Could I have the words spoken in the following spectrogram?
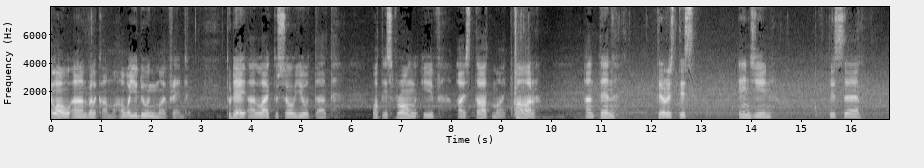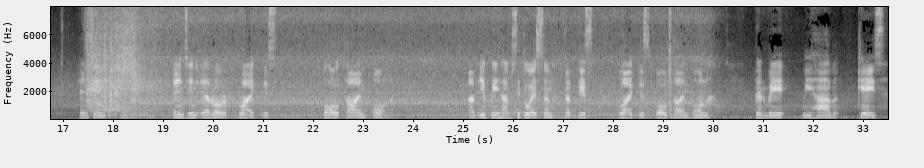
Hello and welcome. How are you doing my friend? Today I'd like to show you that what is wrong if I start my car and then there is this engine this uh, engine engine error light is all time on and if we have situation that this light is all time on. Then we we have case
